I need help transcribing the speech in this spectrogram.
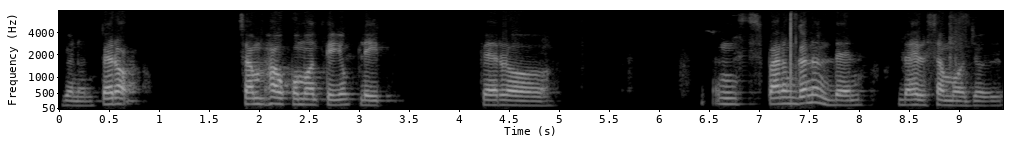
ganun. Pero somehow kumonti yung plate. Pero parang ganun din dahil sa module.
